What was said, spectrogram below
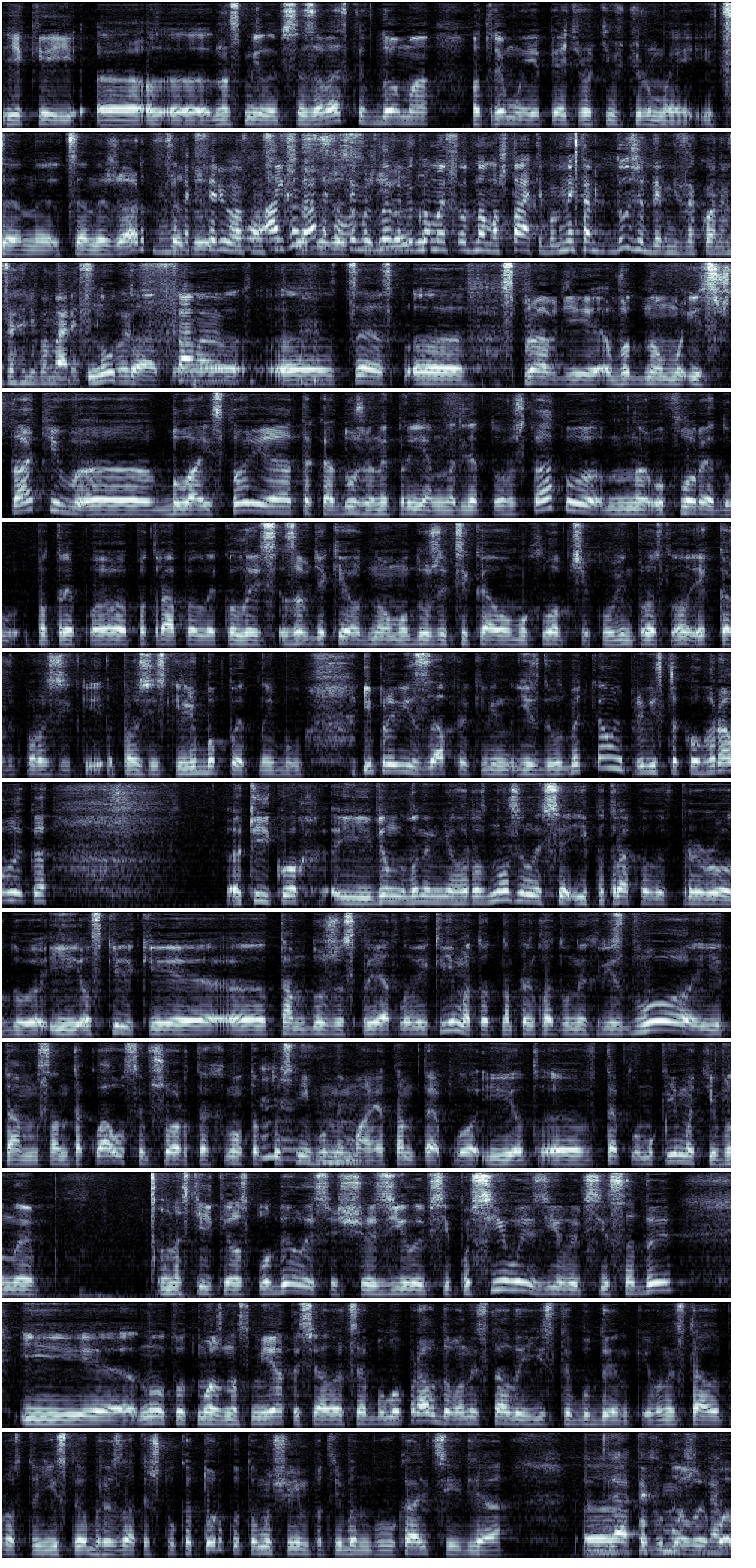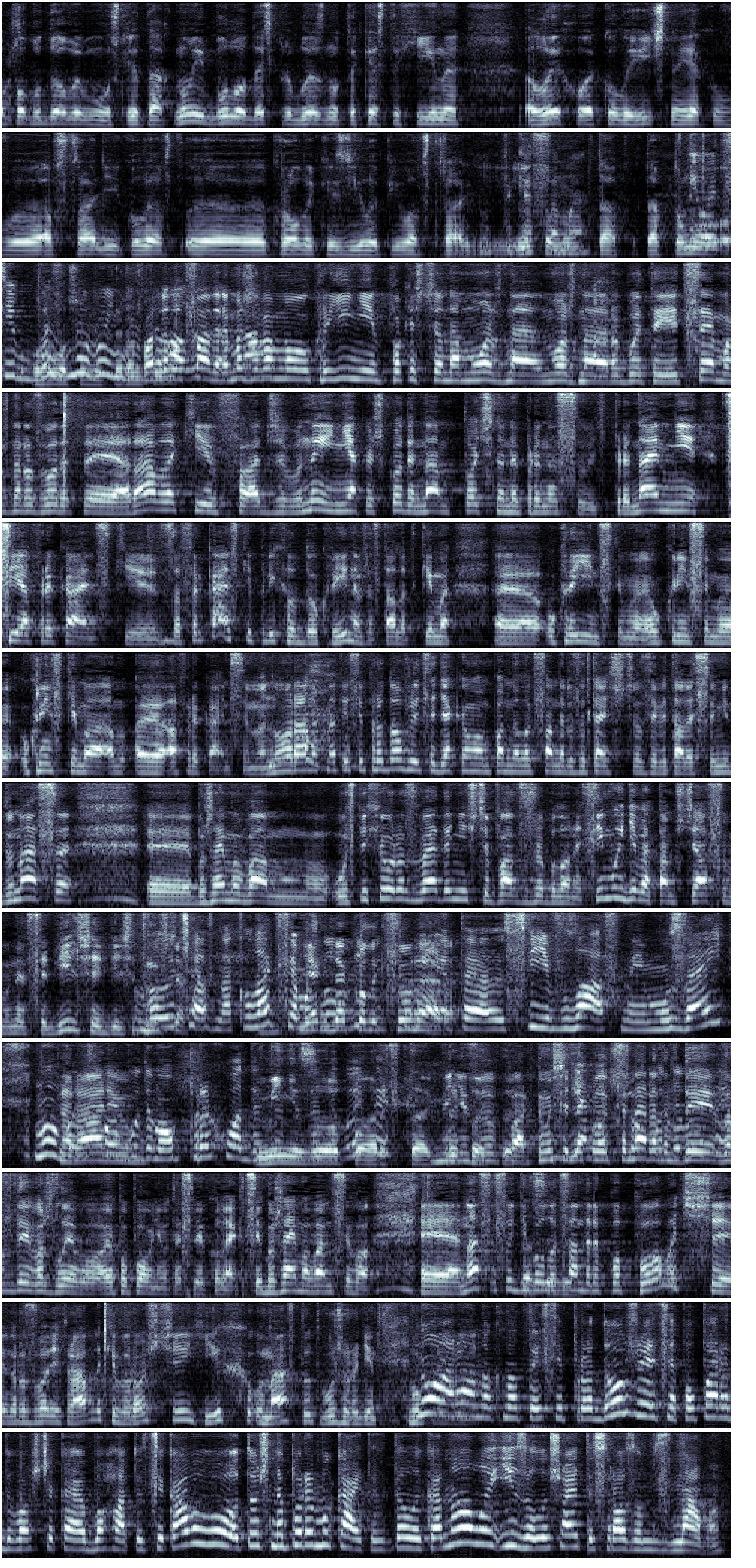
який е, е, насмілився завести вдома, отримує 5 років тюрми. І це не, це не жарт. Ну, Це так ду- серйозно, А всіх це штатах, дуже чи можливо в серйозно. якомусь одному штаті, бо в них там дуже дивні закони взагалі в Америці. Ну От так, саме е, е, це сп- е, справді в одному із штатів е, була історія така дуже неприємна для того штату. М, У Флориду е, потрапили колись завдяки одному дуже цікавому хлопчику. Він просто, ну, як кажуть по-російськи, по-російськи любопитний був. І привіз з Африки, він їздив з батьками, привіз такого равлика. Е, Кількох, і він, вони в нього розмножилися і потрапили в природу. І оскільки е, там дуже сприятливий клімат, от, наприклад, у них Різдво, і там Санта-Клауси в шортах, ну тобто снігу немає, там тепло. І от е, в теплому кліматі вони настільки розплодилися, що з'їли всі посіви, з'їли всі сади. І ну тут можна сміятися, але це було правда. Вони стали їсти будинки. Вони стали просто їсти, обгризати штукатурку, тому що їм потрібен був кальцій для, е, Для побудови, мушлі. побудови мушлі. Так. Ну і було десь приблизно таке стихійне лихо екологічне, як в Австралії, коли е, кролики з'їли пів Австралії. Таке і тому, саме. так, так, тому І оці безновинні. Пане Олександре, ми живемо в Україні, поки що нам можна, можна робити яйце, можна розводити равликів, адже вони ніякої шкоди нам точно не принесуть. Принаймні всі африканські. З африканські приїхали до України, вже стали такими е, українськими, українськими, українськими е, африканцями. Ну, ранок на тисі продовжується. Дякуємо вам, пане Олександре, за те, що завітали сьогодні до нас. Е, бажаємо вам успіхів у розведенні, щоб вас вже було не сім видів, а там з часом вони все більше і більше. Тому що- Величезна колекція, Як можливо, для ви колекціонера. відкриєте свій власний музей. Ми обов'язково Тераріум. будемо приходити туди Міні-зоопарк, дивитись. так. Міні-зоопарк. Тому що для Є на колекціонера завжди, подивитись. завжди важливо е, поповнювати свою колекцію. Бажаємо вам цього. Е, Нас у суді був Олександр Попович, е, розводить равлики, вирощує їх у нас тут в Ужгороді. в Ну а ранок на тисі продовжується. Попереду вас чекає багато цікавого. Отож не перемикайте телеканали і залишайтесь разом з нами.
